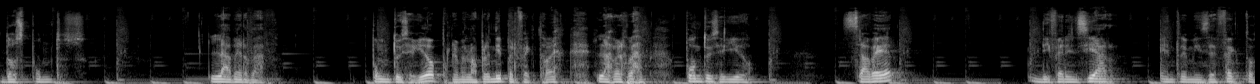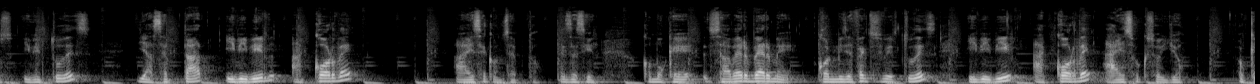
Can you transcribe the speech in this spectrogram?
dos puntos. La verdad punto y seguido, porque me lo aprendí perfecto, ¿eh? la verdad, punto y seguido. Saber diferenciar entre mis defectos y virtudes y aceptar y vivir acorde a ese concepto. Es decir, como que saber verme con mis defectos y virtudes y vivir acorde a eso que soy yo. ¿Ok?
